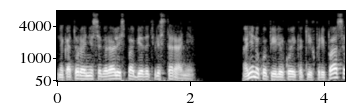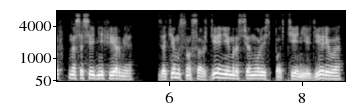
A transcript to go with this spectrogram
на которые они собирались пообедать в ресторане. Они накупили кое-каких припасов на соседней ферме, затем с наслаждением растянулись под тенью дерева,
